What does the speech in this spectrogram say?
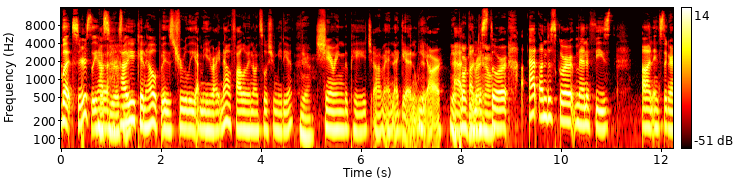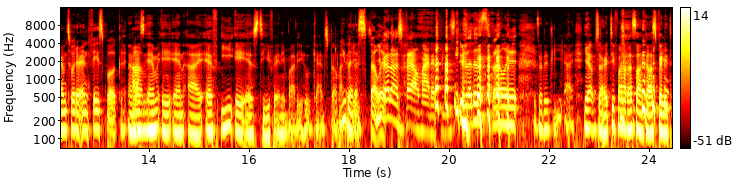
But seriously, how, seriously, how you can help is truly, I mean, right now, following on social media, yeah, sharing the page, um, and again, we yeah. are yeah, at underscore right at underscore manifeast on Instagram, Twitter, and Facebook. And that's um, M A N I F E A S T for anybody who can't spell You better spell it. You better spell Manifeast. you better spell it. Is that it? Yeah, I'm sorry. Tifa had a song called Spell It.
